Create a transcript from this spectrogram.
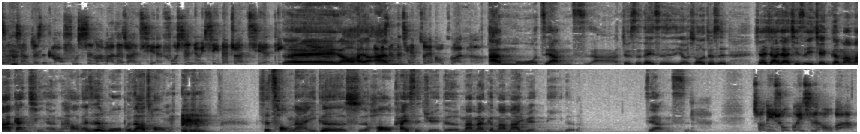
从小就是靠服侍妈妈在赚钱，服侍女性在赚钱。对，然后还有按摩，钱最好赚了。按摩这样子啊，就是类似有时候就是现在想起来，其实以前跟妈妈感情很好，但是我不知道从 是从哪一个时候开始觉得慢慢跟妈妈远离了，这样子。从你出柜之后吧。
